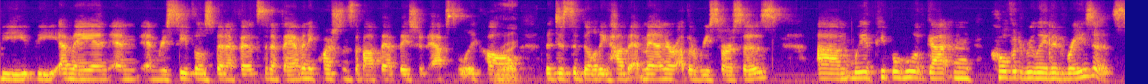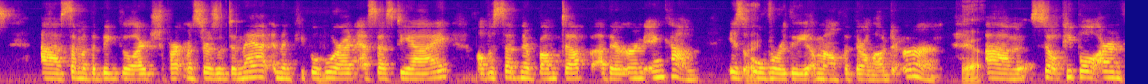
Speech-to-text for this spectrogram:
the the MA and, and, and receive those benefits. And if they have any questions about that, they should absolutely call right. the Disability Hub at MN or other resources. Um, we have people who have gotten COVID related raises. Uh, some of the big, large department stores have done that. And then people who are on SSDI, all of a sudden they're bumped up, uh, their earned income is right. over the amount that they're allowed to earn. Yeah. Um, so people are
